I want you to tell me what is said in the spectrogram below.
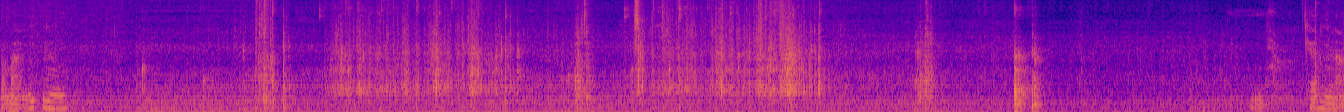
ประมาณนิดนึง แค่นี้นะ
